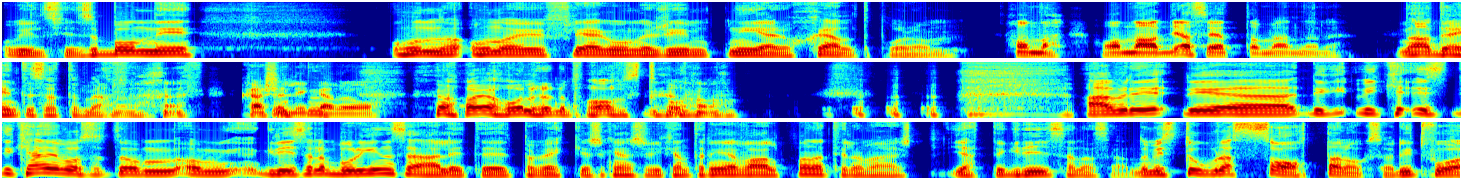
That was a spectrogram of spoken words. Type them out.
och vildsvin. Så Bonnie, hon, hon har ju flera gånger rymt ner och skällt på dem. Har, har Nadja sett dem än eller? Nej, det har jag inte sett dem än. Kanske lika bra. Ja, jag håller henne på avstånd. ja, men det, det, det, vi, kan- det kan ju vara så att om, om grisarna bor in så här lite ett par veckor så kanske vi kan ta ner valparna till de här jättegrisarna sen. De är stora satan också. Det är två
